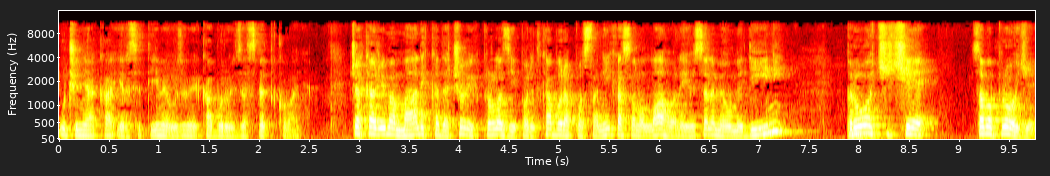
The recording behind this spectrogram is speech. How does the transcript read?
učenjaka jer se time uzme kaburu za svetkovanje. Čak kaže ima Malik kada čovjek prolazi pored kabura poslanika sallallahu alejhi ve selleme u Medini, proći će samo prođe.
